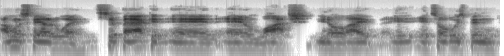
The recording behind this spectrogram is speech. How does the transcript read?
I want to stay out of the way, sit back and and and watch. You know, I it, it's always been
